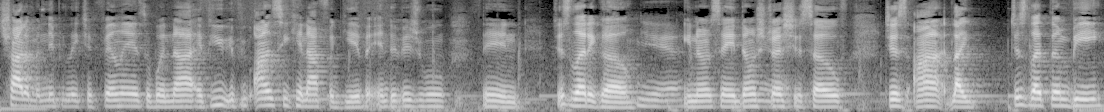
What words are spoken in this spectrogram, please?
try to manipulate your feelings or whatnot. If you if you honestly cannot forgive an individual, then just let it go. Yeah. You know what I'm saying? Don't stress yourself. Just uh, like just let them be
